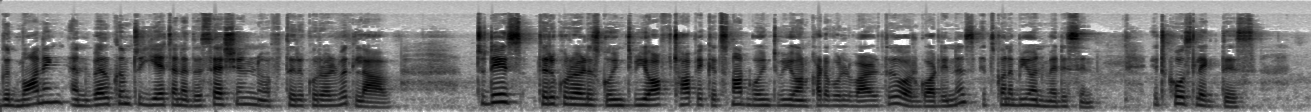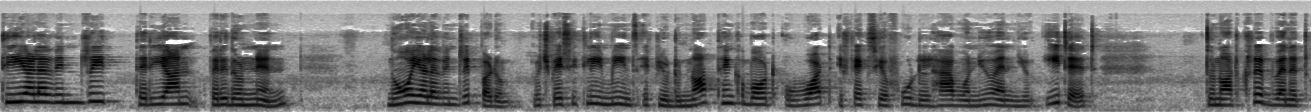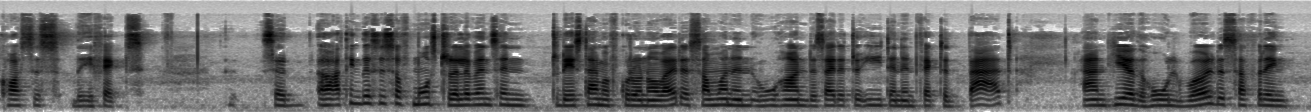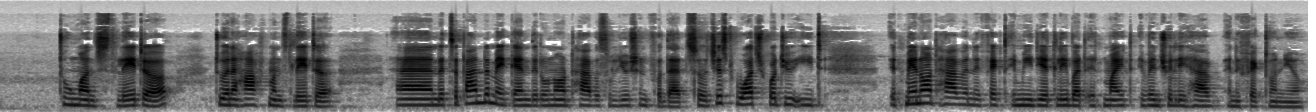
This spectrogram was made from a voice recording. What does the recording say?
Good morning and welcome to yet another session of Tirukural with Love. Today's Tirukural is going to be off topic. It's not going to be on Kadavul Varthu or godliness, it's going to be on medicine. It goes like this தீயளவின்றி தெரியான் பெரிதுண்ணின் நோயளவின்றி padum, which basically means if you do not think about what effects your food will have on you and you eat it, do not crib when it causes the effects. so uh, I think this is of most relevance in today's time of coronavirus. Someone in Wuhan decided to eat an infected bat, and here the whole world is suffering two months later, two and a half months later. And it's a pandemic, and they do not have a solution for that. So just watch what you eat. It may not have an effect immediately, but it might eventually have an effect on you.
